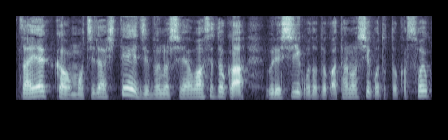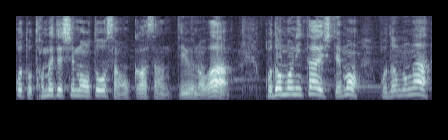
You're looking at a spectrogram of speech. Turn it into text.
罪悪感を持ち出して自分の幸せとか嬉しいこととか楽しいこととかそういうことを止めてしまうお父さんお母さんっていうのは子供に対しても子供が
